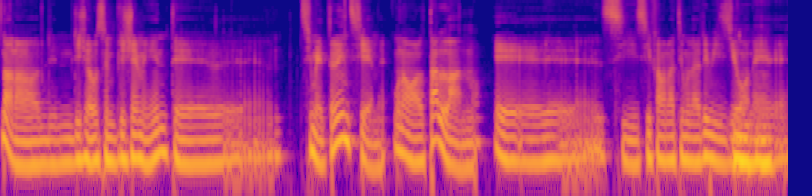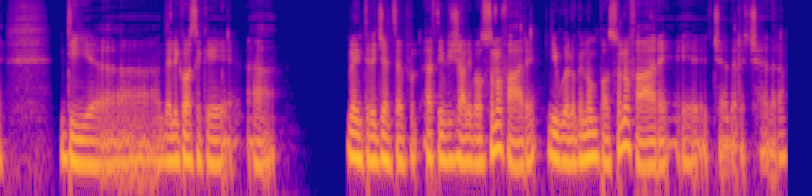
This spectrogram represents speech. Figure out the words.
No, no, dicevo semplicemente eh, si mettono insieme una volta all'anno e si, si fa un attimo una revisione mm-hmm. di, uh, delle cose che uh, le intelligenze artificiali possono fare, di quello che non possono fare, eccetera, eccetera.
